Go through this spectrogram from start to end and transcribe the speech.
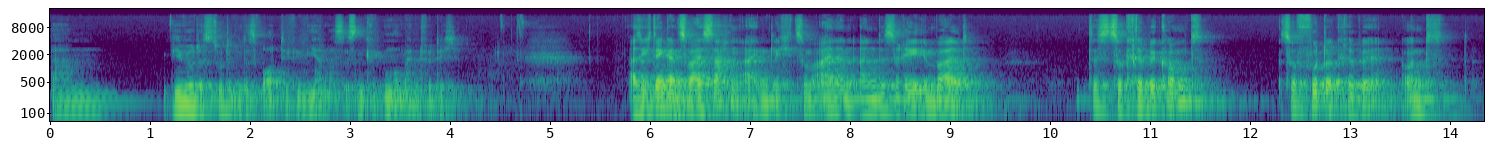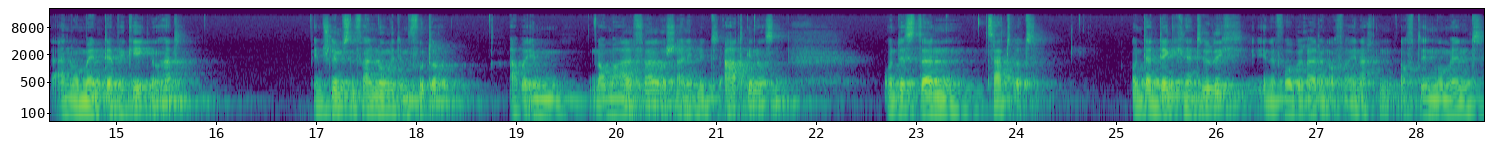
Ähm, wie würdest du denn das Wort definieren? Was ist ein Grippenmoment für dich? Also ich denke an zwei Sachen eigentlich. Zum einen an das Reh im Wald, das zur Krippe kommt, zur Futterkrippe und einen Moment der Begegnung hat. Im schlimmsten Fall nur mit dem Futter aber im Normalfall wahrscheinlich mit Artgenossen und es dann satt wird. Und dann denke ich natürlich in der Vorbereitung auf Weihnachten auf den Moment,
